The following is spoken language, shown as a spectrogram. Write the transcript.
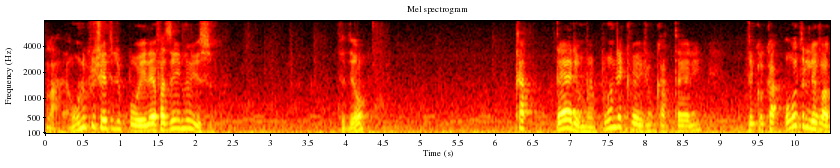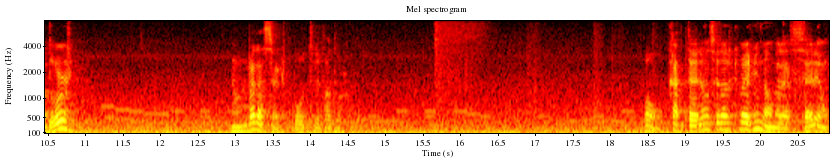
Lá, é o único jeito de pôr ele é fazendo isso. Entendeu? Catério, mas por onde é que vai vir um catério, hein? Tem que colocar outro elevador. Não, não vai dar certo pôr outro elevador. Bom, catério não sei de onde que vai vir não, galera. Sério.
